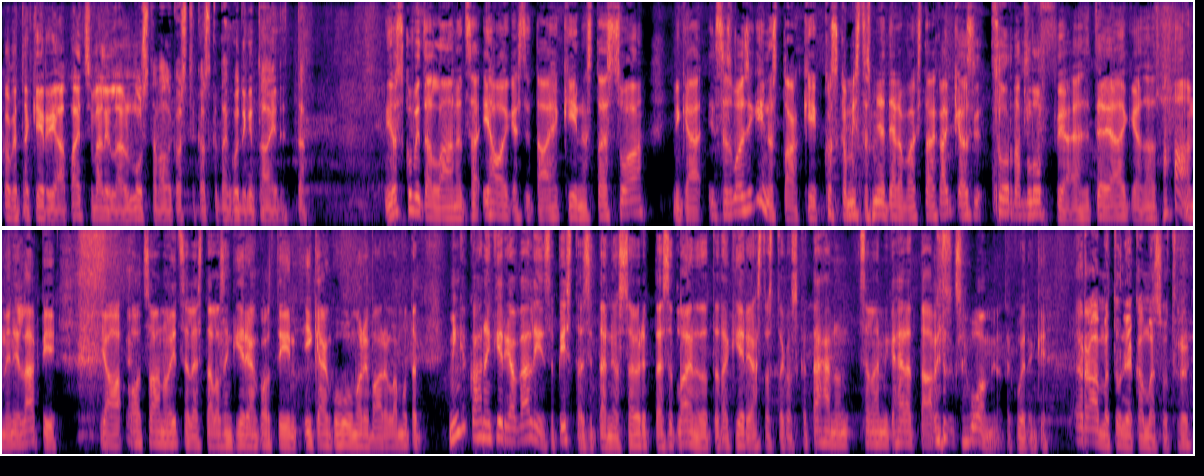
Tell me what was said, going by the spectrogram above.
koko tätä kirjaa. Paitsi välillä on mustavalkoista, koska tämä on kuitenkin taidetta. Niin Jos kuvitellaan, että sä ihan oikeasti tämä aihe kiinnostaisi sua, mikä itse asiassa voisi kiinnostaakin, koska mistä minä tiedän, vaikka tämä kaikki olisi suurta bluffia ja sitten jälkeen sanoit, että meni läpi ja oot saanut itsellesi tällaisen kirjan kotiin ikään kuin huumorivarilla, mutta minkä kahden kirjan väliin sä pistäisit tämän, jos sä yrittäisit lainata tätä kirjastosta, koska tähän on sellainen, mikä herättää avistuksen huomiota kuitenkin. Raamatun ja Kamasutran.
